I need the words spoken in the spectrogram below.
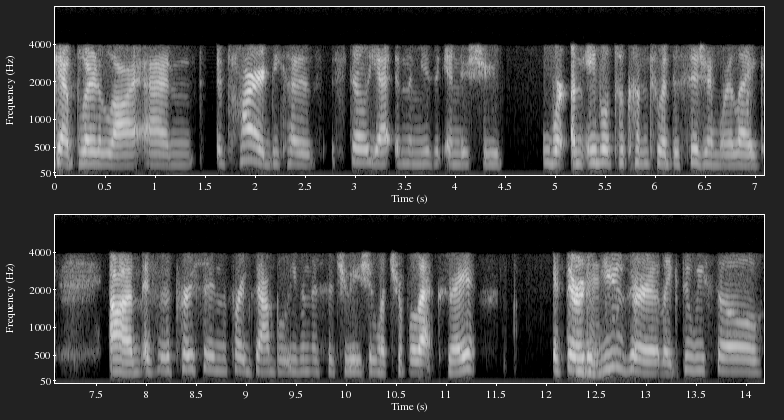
get blurred a lot, and it's hard because still yet in the music industry, we're unable to come to a decision where like, um, if a person, for example, even the situation with Triple X, right? If they're an Mhm. abuser, like, do we still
